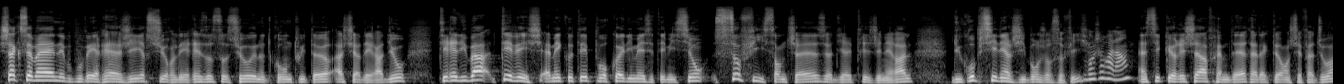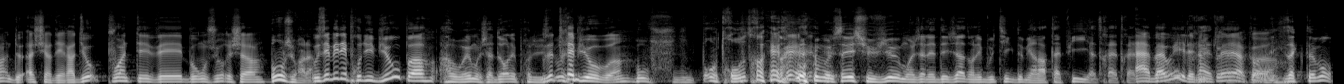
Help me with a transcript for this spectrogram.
chaque semaine et vous pouvez réagir sur les réseaux sociaux et notre compte Twitter HRDRadio-du-bas TV. À mes côtés pour co-animer cette émission, Sophie Sanchez, directrice générale du groupe Synergie. Bonjour Sophie. Bonjour Alain. Ainsi que Richard Fremder, rédacteur en chef adjoint de HRDRadio.tv. Bonjour Richard. Bonjour Alain. Vous aimez les produits bio ou pas? Ah ouais, moi j'adore les produits Vous êtes très bio, vous, hein Bon, entre autres. Moi, vous savez, je suis vieux. Moi, j'allais déjà dans les boutiques de Bernard Tapie il y a très très Ah bah oui, la vie claire, quoi. longtemps. Exactement.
